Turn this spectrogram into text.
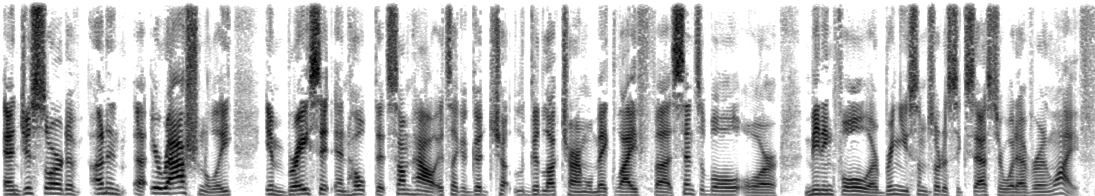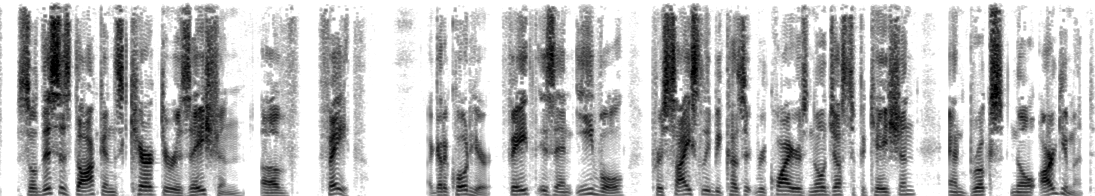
and just sort of un- uh, irrationally embrace it and hope that somehow it's like a good ch- good luck charm will make life uh, sensible or meaningful or bring you some sort of success or whatever in life. So this is Dawkins' characterization of faith. I got a quote here. Faith is an evil precisely because it requires no justification and brooks no argument.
